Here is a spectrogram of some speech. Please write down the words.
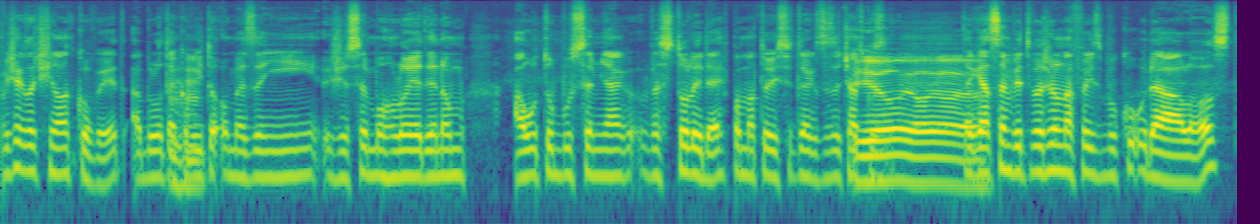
Víš, jak začínal covid a bylo takový Mhm. to omezení, že se mohlo jet jenom autobusem nějak ve 100 lidech, pamatuješ si to, jak ze začátku Jo, jo, jo. jo. tak já jsem vytvořil na Facebooku událost,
